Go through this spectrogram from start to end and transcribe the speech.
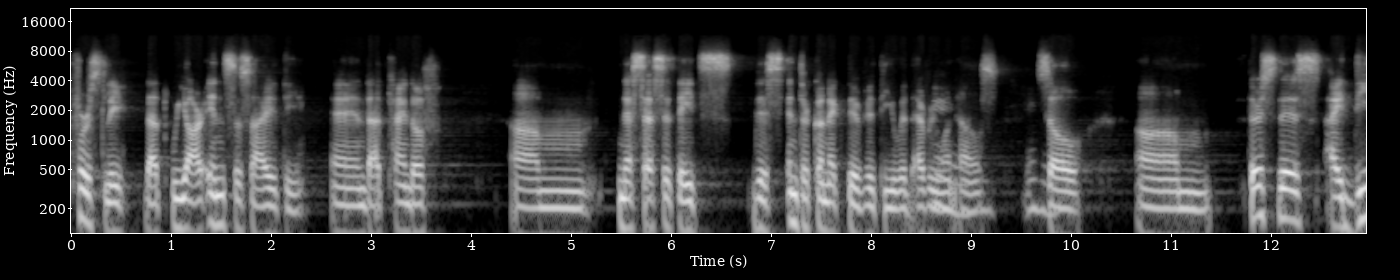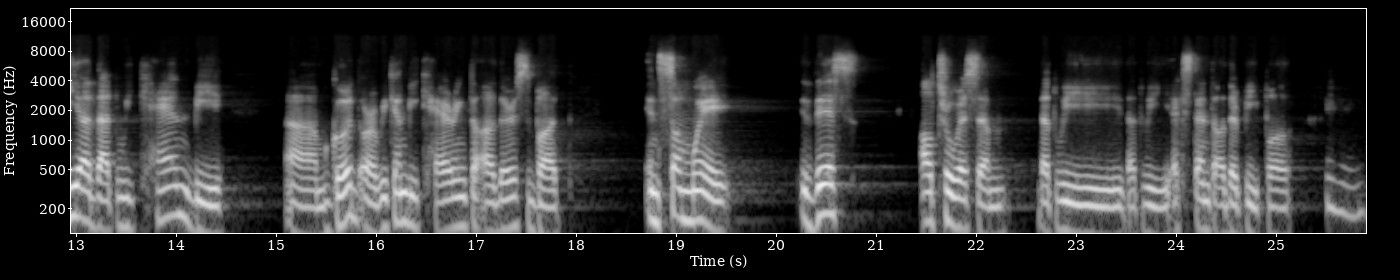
firstly, that we are in society and that kind of um, necessitates this interconnectivity with everyone Mm. else. Mhm. So um, there's this idea that we can be um, good or we can be caring to others, but in some way, this altruism that we that we extend to other people, Mhm.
